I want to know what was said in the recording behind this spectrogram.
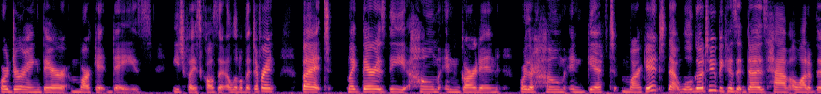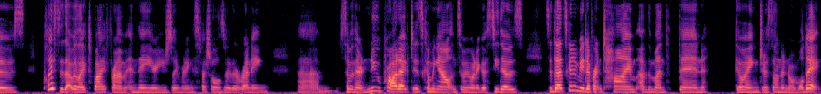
or during their market days. Each place calls it a little bit different, but like there is the home and garden or their home and gift market that we'll go to because it does have a lot of those places that we like to buy from and they are usually running specials or they're running um, some of their new product is coming out and so we want to go see those so that's going to be a different time of the month than going just on a normal day.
